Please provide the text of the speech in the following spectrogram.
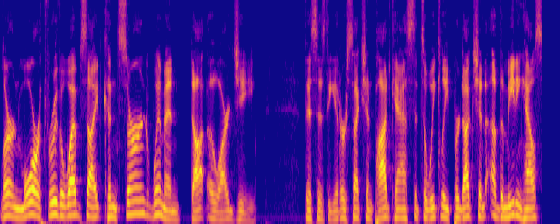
Learn more through the website concernedwomen.org this is the Intersection Podcast. It's a weekly production of the Meeting House.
